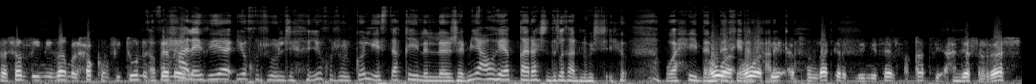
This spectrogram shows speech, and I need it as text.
تشظي نظام الحكم في تونس في الحاله هذه يخرج يخرج الكل يستقيل الجميع ويبقى راشد الغنوشي وحيدا هو داخل هو باش نذكرك بمثال فقط في أحداث الرش.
